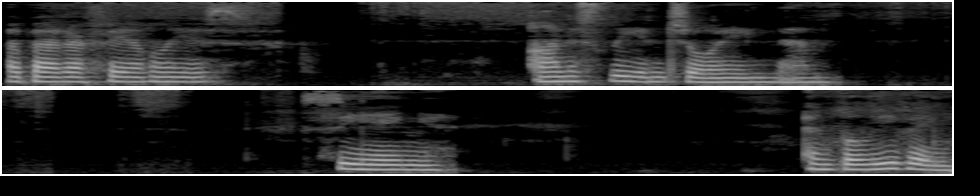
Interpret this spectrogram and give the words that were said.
about our families, honestly enjoying them, seeing and believing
